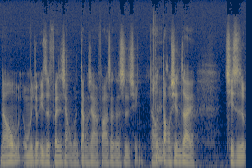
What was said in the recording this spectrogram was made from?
然后我们就一直分享我们当下发生的事情，然后到现在，其实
